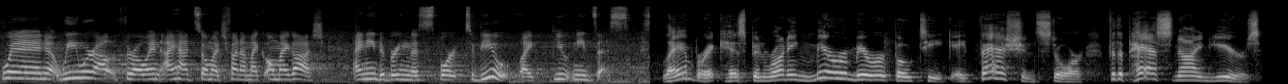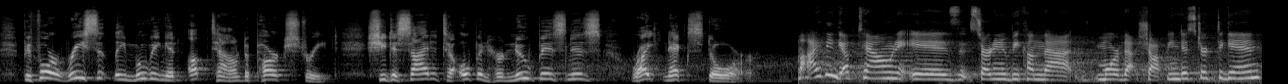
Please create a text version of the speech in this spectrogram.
when we were out throwing, I had so much fun. I'm like, oh my gosh, I need to bring this sport to Butte. Like, Butte needs this. Lambrick has been running Mirror Mirror Boutique, a fashion store, for the past nine years, before recently moving it uptown to Park Street. She decided to open her new business right next door. I think Uptown is starting to become that more of that shopping district again,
